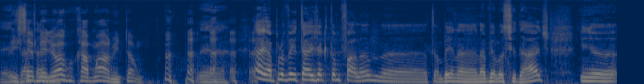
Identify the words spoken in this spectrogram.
É, Isso é melhor que o Camaro, então? é. é. e aproveitar já que estamos falando na, também na, na velocidade, e, uh,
